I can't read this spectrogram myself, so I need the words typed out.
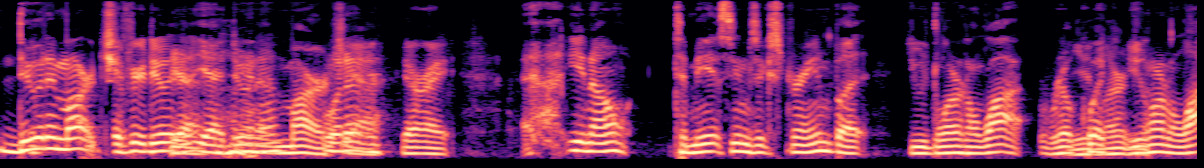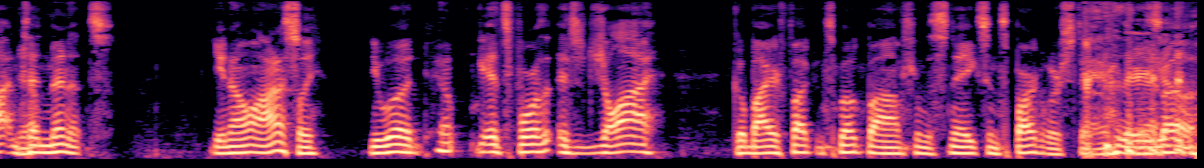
do it in March. if you're doing it, Yeah. yeah, doing it in March, whatever. yeah, yeah, right. Uh, you know, to me it seems extreme, but you'd learn a lot real You'd quick. learn- you learn a lot in ten minutes. You know, honestly, you would. Yep. It's fourth. It's July. Go buy your fucking smoke bombs from the snakes and sparkler stand. There you go.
